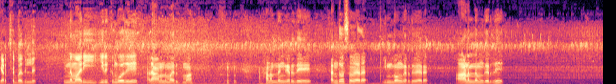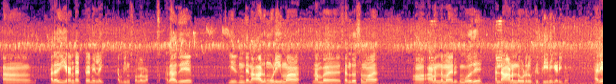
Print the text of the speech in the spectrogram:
கிடைச்ச பதில் இந்த மாதிரி இருக்கும்போது அது ஆனந்தமாக இருக்குமா? ஆனந்தங்கிறது சந்தோஷம் வேறு. இன்பங்கிறது வேறு. ஆனந்தம்ங்கிறது அதாவது இரண்டற்ற நிலை அப்படின்னு சொல்லலாம். அதாவது இந்த நாலு மூலியமா நம்ம சந்தோஷமாக ஆனந்தமாக இருக்கும்போது அந்த ஆனந்த உடலுக்கு தீனி கிடைக்கும். அதே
